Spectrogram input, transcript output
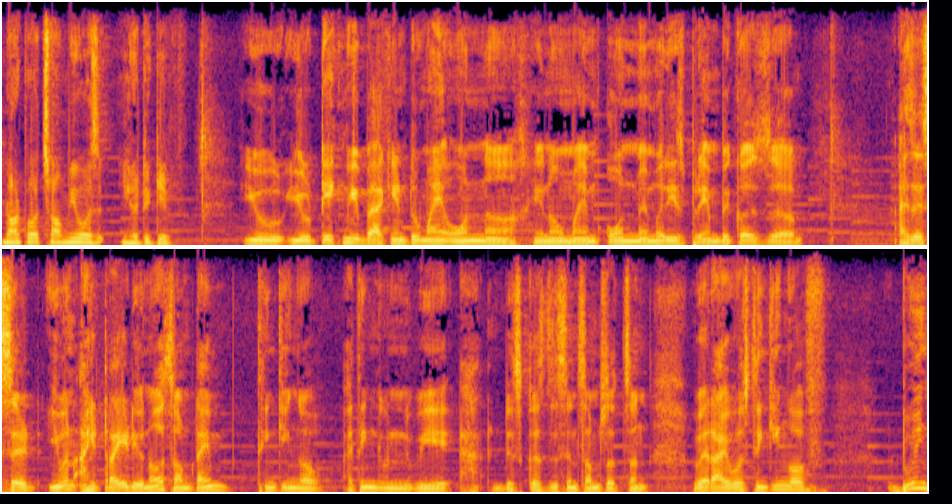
not what Swami was here to give. you you take me back into my own uh, you know my own memories prem because uh, as i said even i tried you know sometime thinking of i think when we discussed this in some satsang where i was thinking of doing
